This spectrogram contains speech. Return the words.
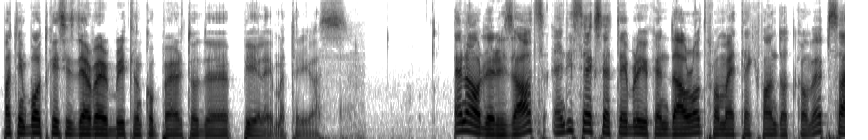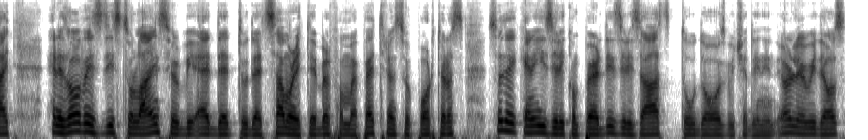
but in both cases they are very brittle compared to the PLA materials. And now the results, and this Excel table you can download from my techfun.com website, and as always these two lines will be added to that summary table for my Patreon supporters, so they can easily compare these results to those which I did in earlier videos,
